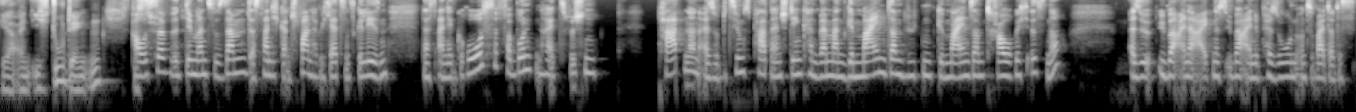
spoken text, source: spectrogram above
eher ein Ich-Du-Denken. Außer mit dem man zusammen, das fand ich ganz spannend, habe ich letztens gelesen, dass eine große Verbundenheit zwischen Partnern, also Beziehungspartnern entstehen kann, wenn man gemeinsam wütend, gemeinsam traurig ist, ne? Also über ein Ereignis, über eine Person und so weiter. Das,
